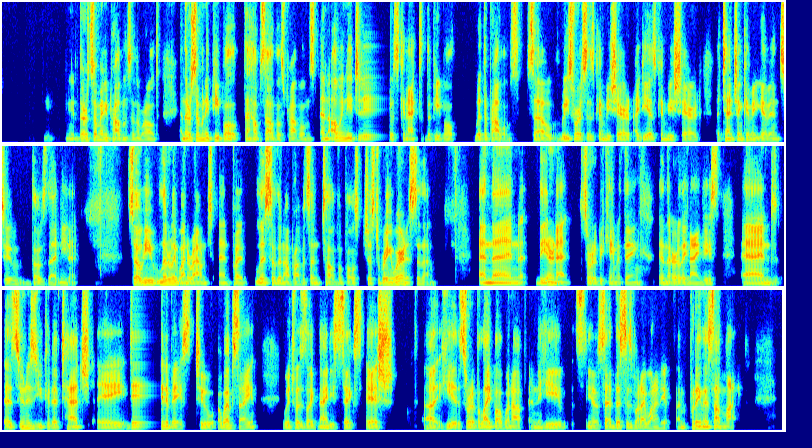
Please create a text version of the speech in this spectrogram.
there are so many problems in the world and there are so many people to help solve those problems and all we need to do is connect the people with the problems. So resources can be shared ideas can be shared attention can be given to those that need it. So he literally went around and put lists of the nonprofits on telephone poles just to bring awareness to them and then the internet sort of became a thing in the early 90s. And as soon as you could attach a database to a website, which was like 96 ish, uh, he sort of a light bulb went off and he you know said this is what i want to do. I'm putting this online.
